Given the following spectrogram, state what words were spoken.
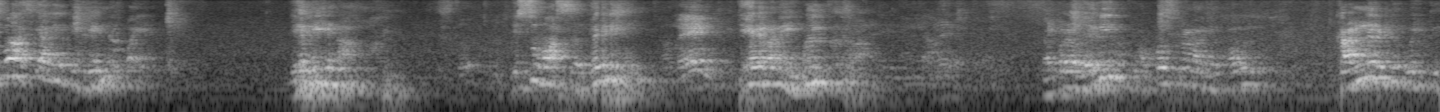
விசுவாசியாக என்ன பயன். வெறியனாக விசுவாச வெறி. தேவனை உழுக்குகிறான் அப்புறம் வெறி அப்போஸ்தலனாகிய பவுல் கண்ணு ரெண்டு போயிட்டு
